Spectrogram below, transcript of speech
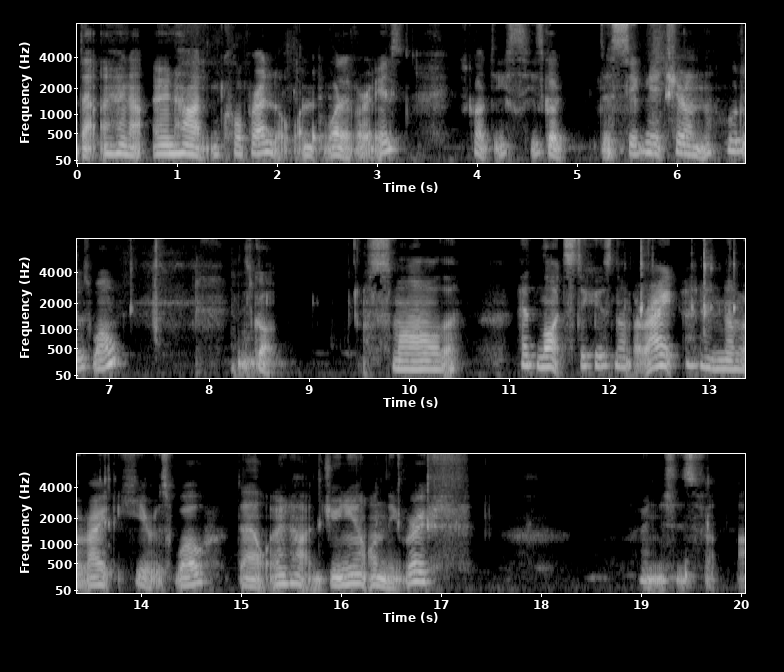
Dale Earnhardt, Incorporated or whatever it is. He's got this. He's got the signature on the hood as well. He's got smile, the headlight stickers number eight and number eight here as well. Dale Earnhardt Jr. on the roof. And this is for uh,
